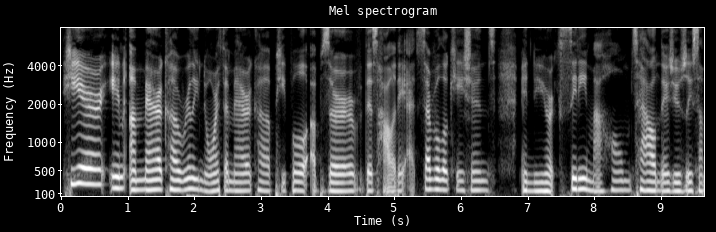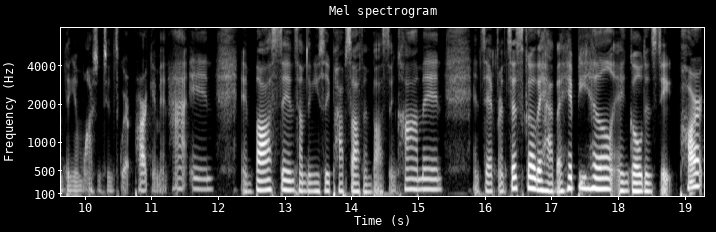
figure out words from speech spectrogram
Here in America, really North America, people observe this holiday at several locations. In New York City, my hometown, there's usually something in Washington Square Park in Manhattan. In Boston, something usually pops off in Boston Common. In San Francisco, they have a hippie hill in Golden State Park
